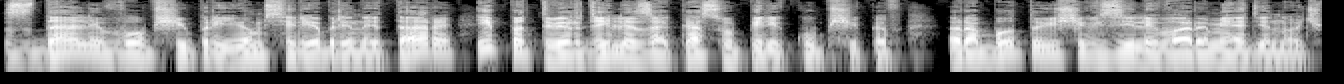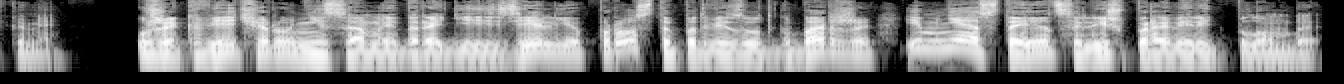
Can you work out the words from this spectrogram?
сдали в общий прием серебряной тары и подтвердили заказ у перекупщиков, работающих зелеварами-одиночками. Уже к вечеру не самые дорогие зелья просто подвезут к барже, и мне остается лишь проверить пломбы.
